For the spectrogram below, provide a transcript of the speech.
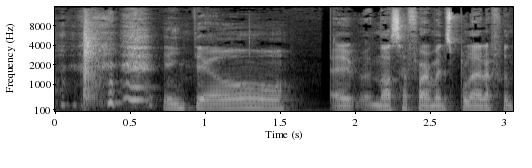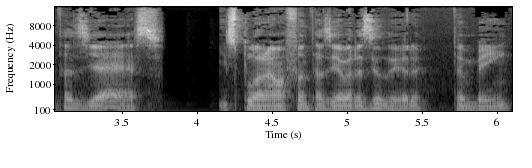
então, é, nossa forma de explorar a fantasia é essa. Explorar uma fantasia brasileira também.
